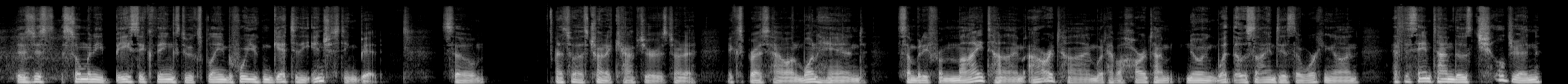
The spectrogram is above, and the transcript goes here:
there's just so many basic things to explain before you can get to the interesting bit. So that's what I was trying to capture is trying to express how on one hand, somebody from my time, our time, would have a hard time knowing what those scientists are working on. At the same time, those children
